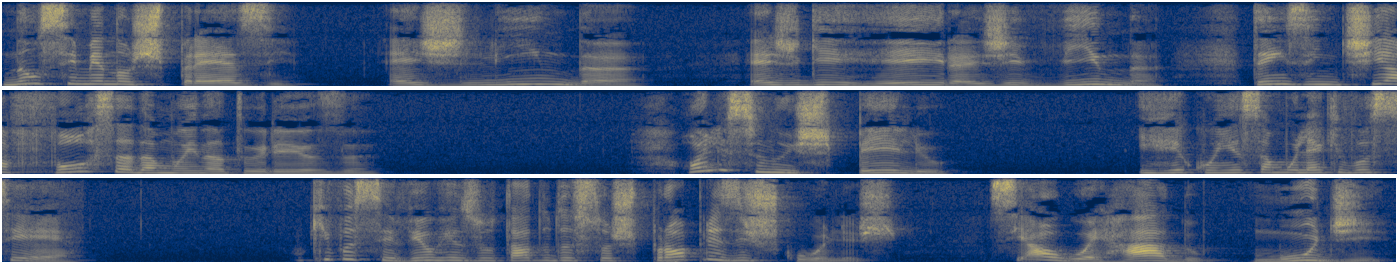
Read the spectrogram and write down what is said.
Não se menospreze. És linda, és guerreira, és divina. Tens em ti a força da mãe natureza. Olhe-se no espelho e reconheça a mulher que você é. O que você vê é o resultado das suas próprias escolhas. Se há algo errado, mude.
